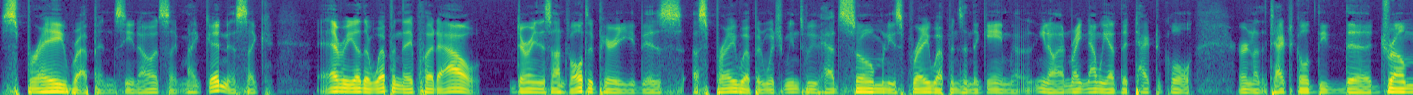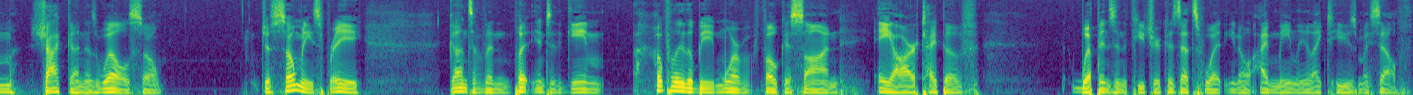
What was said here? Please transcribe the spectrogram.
spray weapons you know it's like my goodness like every other weapon they put out during this unvaulted period is a spray weapon, which means we've had so many spray weapons in the game. Uh, you know, and right now we have the tactical, or not the tactical, the the drum shotgun as well. So, just so many spray guns have been put into the game. Hopefully, there'll be more of a focus on AR type of weapons in the future because that's what you know I mainly like to use myself.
